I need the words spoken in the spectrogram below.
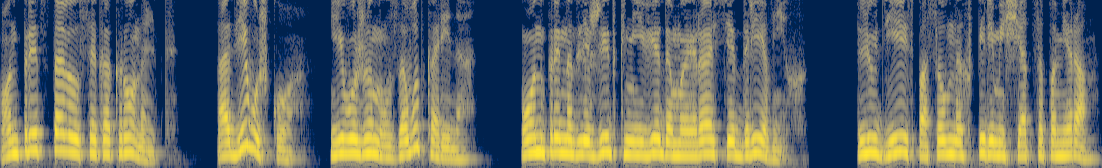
Он представился как Рональд, а девушку, его жену, зовут Карина. Он принадлежит к неведомой расе древних, людей, способных перемещаться по мирам.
